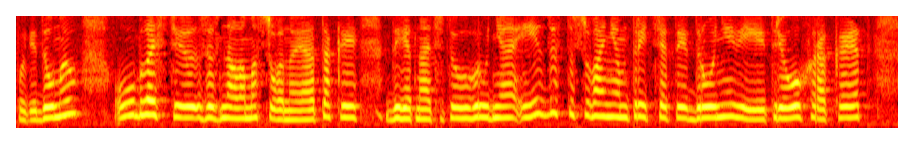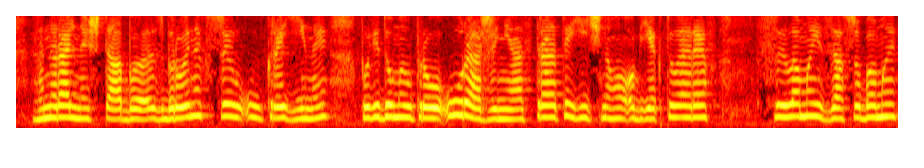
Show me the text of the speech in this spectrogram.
повідомив, область зазнала масованої атаки 19 грудня із застосуванням 30 дронів і трьох ракет. Генеральний штаб збройних сил України повідомив про ураження стратегічного об'єкту РФ силами і засобами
